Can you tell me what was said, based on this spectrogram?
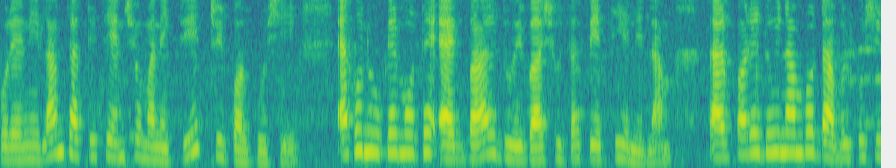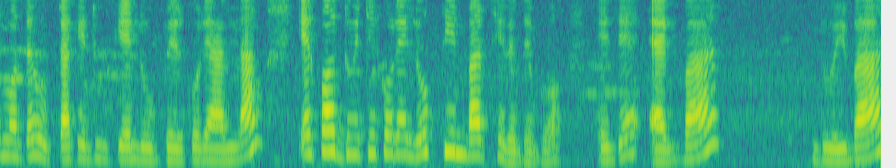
করে নিলাম। চারটি চেন সমান একটি ট্রিপল কুশি। এখন হুকের মধ্যে একবার দুইবার সুতা পেঁচিয়ে নিলাম। তারপরে দুই নম্বর ডাবল কুশির মধ্যে হুকটাকে ঢুকিয়ে লুপ বের করে আনলাম। এরপর দুইটি করে লুপ তিনবার ছেড়ে দেব। এই যে একবার, দুইবার,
